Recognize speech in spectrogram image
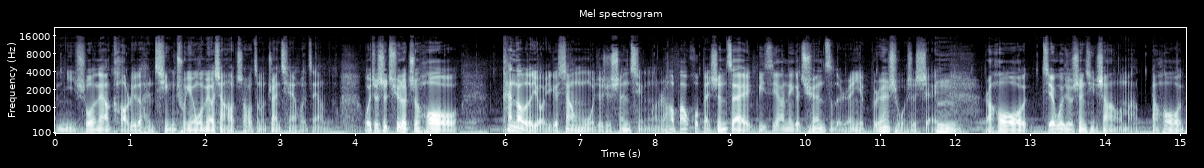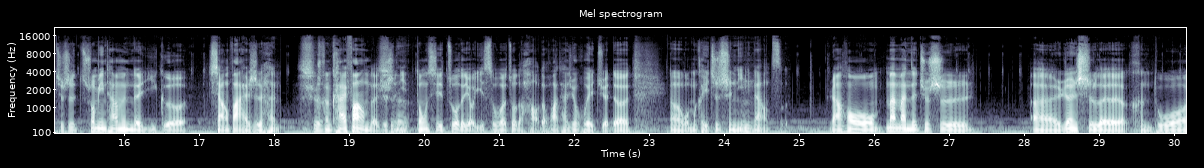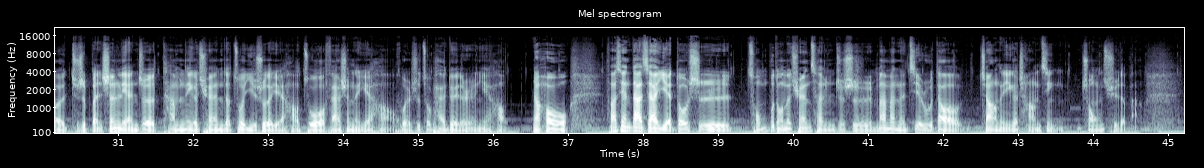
你说那样考虑的很清楚，因为我没有想好之后怎么赚钱或者怎样的。我就是去了之后，看到了有一个项目，我就去申请了。然后包括本身在 BCR 那个圈子的人也不认识我是谁，嗯，然后结果就申请上了嘛。然后就是说明他们的一个想法还是很是很开放的，就是你东西做的有意思或者做的好的话，他就会觉得，呃，我们可以支持你那样子。然后慢慢的就是。呃，认识了很多，就是本身连着他们那个圈的做艺术的也好，做 fashion 的也好，或者是做派对的人也好，然后发现大家也都是从不同的圈层，就是慢慢的介入到这样的一个场景中去的吧。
